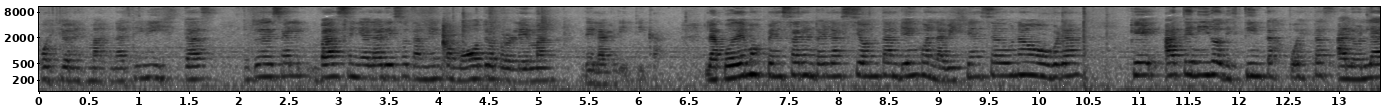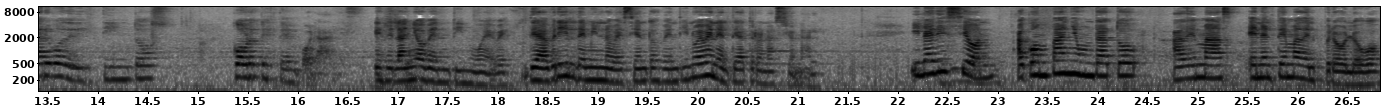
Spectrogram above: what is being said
cuestiones más nativistas. Entonces él va a señalar eso también como otro problema de la crítica. La podemos pensar en relación también con la vigencia de una obra que ha tenido distintas puestas a lo largo de distintos cortes temporales. Es del año 29, de abril de 1929 en el Teatro Nacional. Y la edición acompaña un dato, además, en el tema del prólogo.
